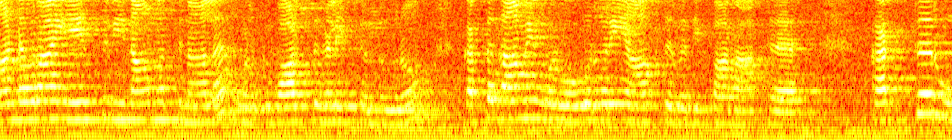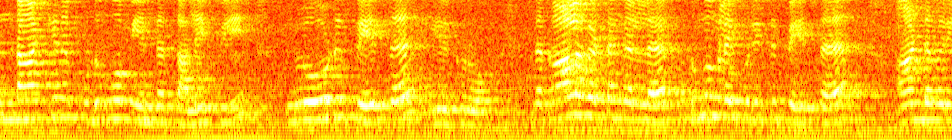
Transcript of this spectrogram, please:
ஆண்டவராய் இயேசுவி நாமத்தினால உங்களுக்கு வாழ்த்துக்களை சொல்லுகிறோம். கர்த்ததாமே உங்கள் ஒவ்வொருவரையும் ஆசிர்வதிப்பாராக. கர்த்தர் உண்டாக்கின குடும்பம் என்ற தலைப்பில் உங்களோடு பேச இருக்கிறோம். இந்த காலகட்டங்களில் குடும்பங்களை குறித்து பேச ஆண்டவர்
